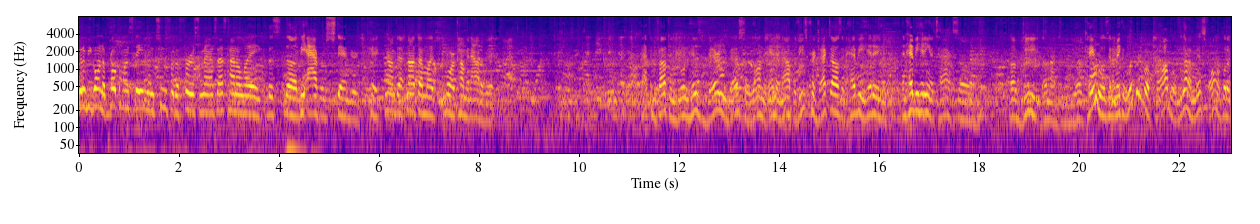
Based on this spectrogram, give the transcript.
Gonna be going to Pokemon Stadium 2 for the first match. That's kind of like the, the the average standard pick. Not that not that much more coming out of it. Captain Falcon doing his very best to run in and out, but these projectiles and heavy hitting and heavy hitting attacks of of DD, oh not DD, uh, K. Rool is gonna make a little bit of a problem. We got a miss falling, but a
